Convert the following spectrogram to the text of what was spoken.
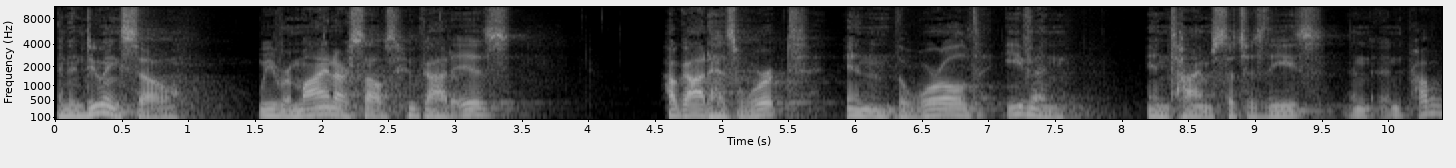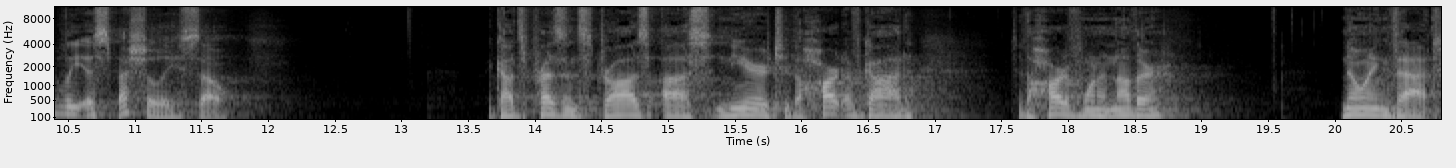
And in doing so, we remind ourselves who God is, how God has worked in the world, even in times such as these, and, and probably especially so. God's presence draws us near to the heart of God to the heart of one another, knowing that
